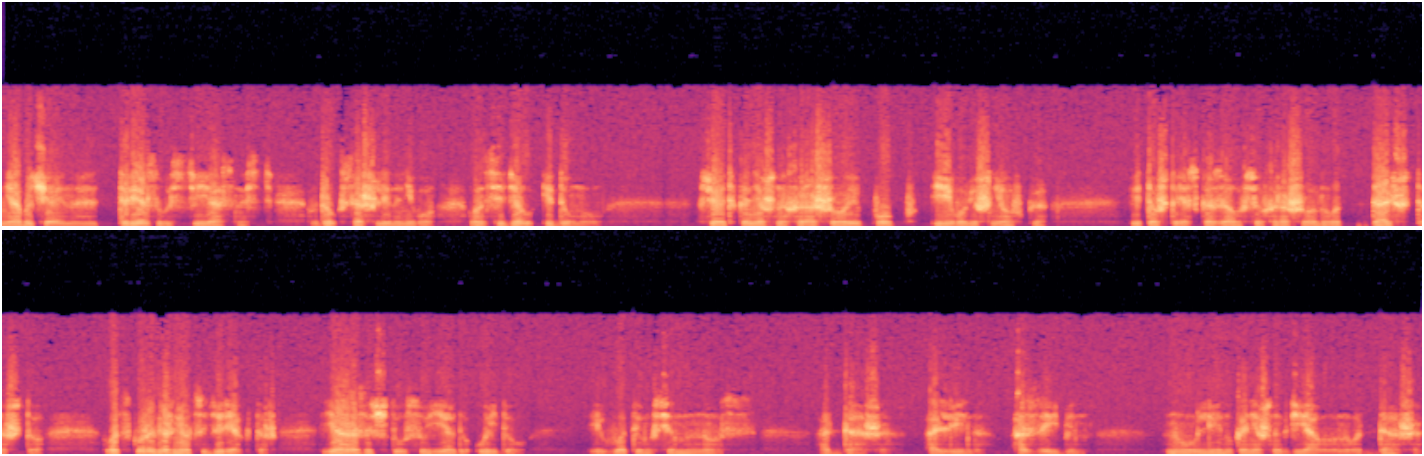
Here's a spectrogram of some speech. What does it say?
Необычайная трезвость и ясность вдруг сошли на него. Он сидел и думал. Все это, конечно, хорошо, и поп, и его вишневка, и то, что я сказал, все хорошо, но вот дальше-то что? Вот скоро вернется директор. Я разочтусь, уеду, уйду. И вот им всем нос. А Даша, Алина... Азыбин. Ну, Лину, конечно, к дьяволу, но вот Даша.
